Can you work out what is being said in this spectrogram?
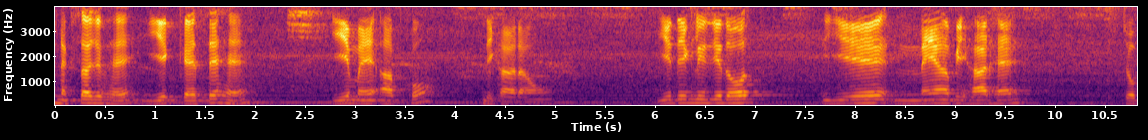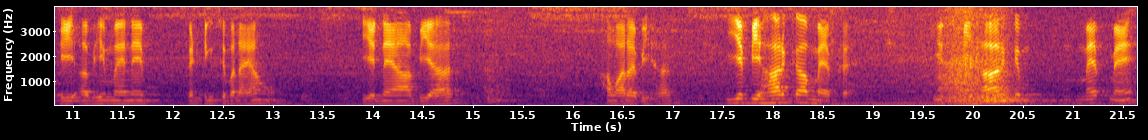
नक्शा जो है, ये कैसे है, ये मैं आपको दिखा रहा हूँ। ये देख लीजिए दोस्त, ये नया बिहार है, जो कि अभी मैंने पेंटिंग से बनाया हूँ। ये नया बिहार, हमारा बिहार, ये बिहार का मैप है। इस बिहार के मैप में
